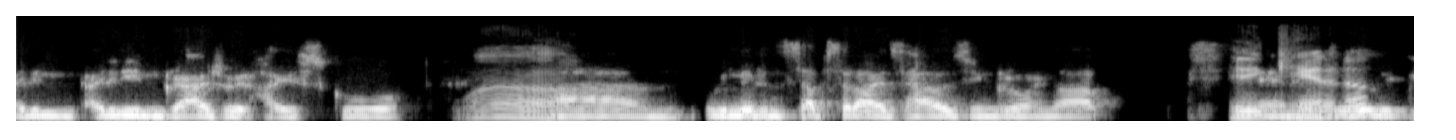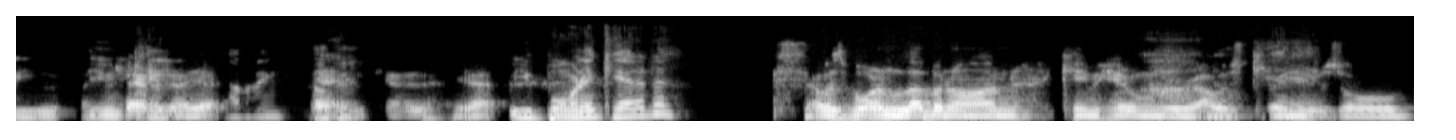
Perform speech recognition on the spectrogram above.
I didn't I didn't even graduate high school. Wow. Um, we lived in subsidized housing growing up. in and Canada? really- Were you, you in Canada, yeah. Okay. Canada, yeah. Were you born in Canada? I was born in Lebanon. Came here when we were, I Oh, no was three years old.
